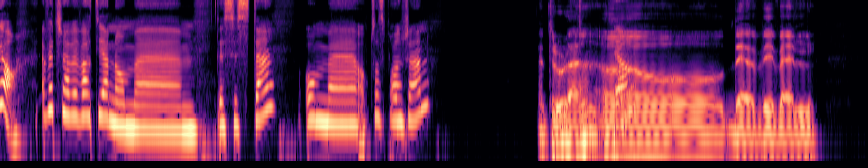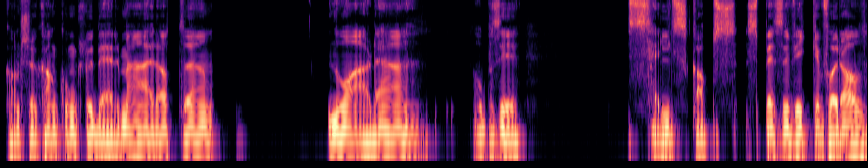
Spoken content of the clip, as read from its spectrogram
Ja, jeg vet ikke, har vi vært gjennom eh, det siste om eh, oppdrettsbransjen? Jeg tror det, og Ja. og det vi vel kanskje kan konkludere med, er at eh, nå er det, jeg håper å si, selskapsspesifikke forhold.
